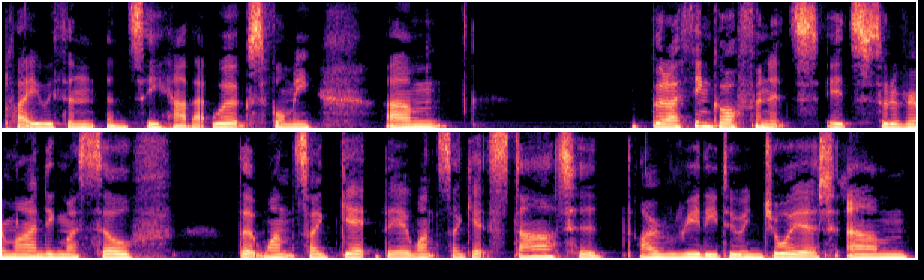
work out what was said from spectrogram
play with and, and see how that works for me. Um, but I think often it's it's sort of reminding myself that once I get there, once I get started, I really do enjoy it. Um,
